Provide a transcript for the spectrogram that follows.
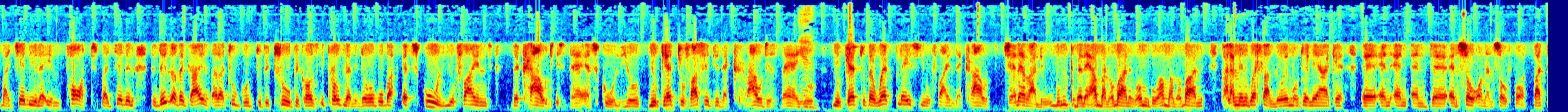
batyebile in thought batyebile these are the guys that are too good to be true because the problem into yokokuba at school you find the crowd is there at school. You you get to varsity, the crowd is there. Yeah. You you get to the workplace, you find the crowd. Generally, ubumgqibele hamba nobani ngomngu hamba nobani ngalamini kwehla lo emotweni yakhe eh, and and and uh, and so on and so forth. But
